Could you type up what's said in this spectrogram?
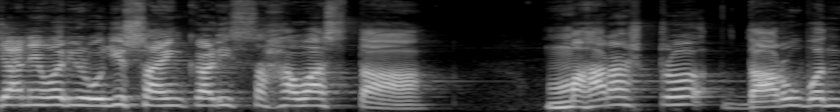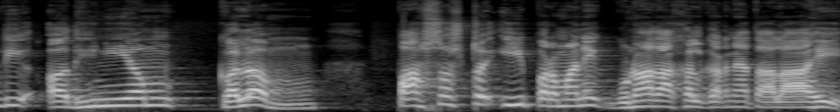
जानेवारी रोजी सायंकाळी सहा वाजता महाराष्ट्र दारूबंदी अधिनियम कलम पासष्ट ई प्रमाणे गुन्हा दाखल करण्यात आला आहे.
